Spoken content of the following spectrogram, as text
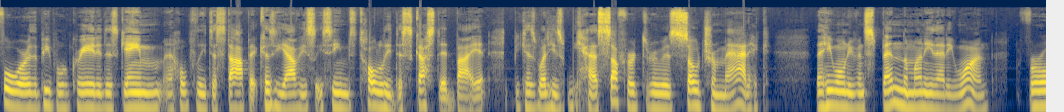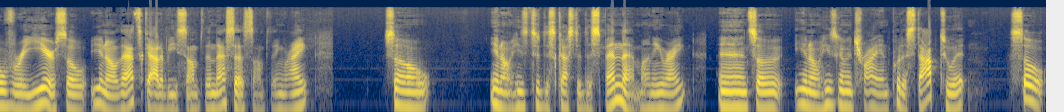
for the people who created this game hopefully to stop it because he obviously seems totally disgusted by it because what he's, he has suffered through is so traumatic that he won't even spend the money that he won for over a year. So, you know, that's got to be something. That says something, right? So, you know, he's too disgusted to spend that money, right? And so, you know, he's going to try and put a stop to it. So,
